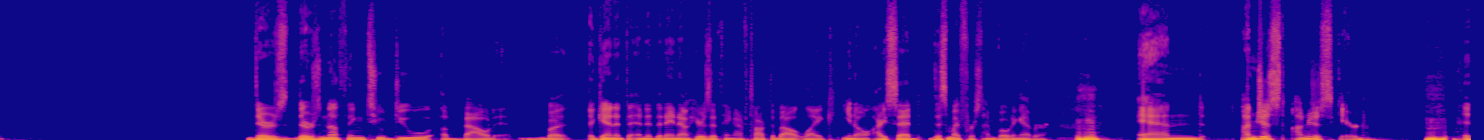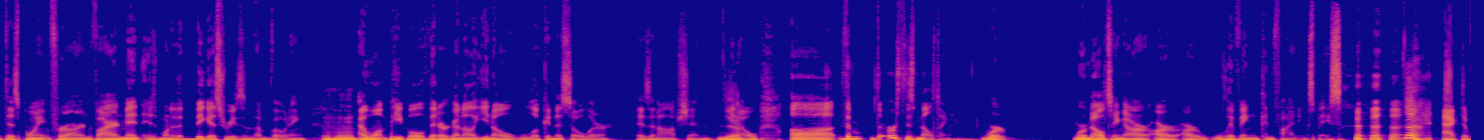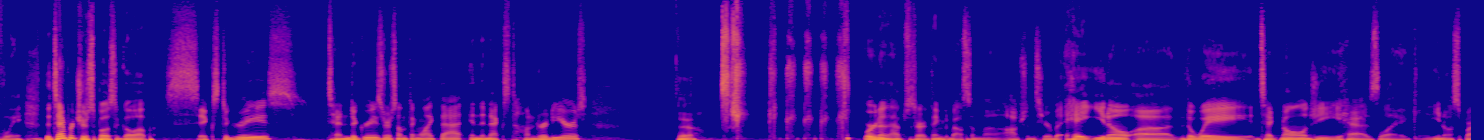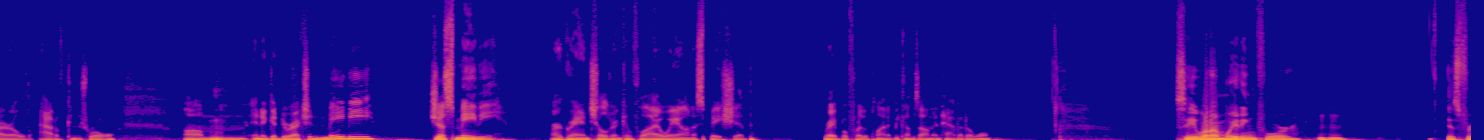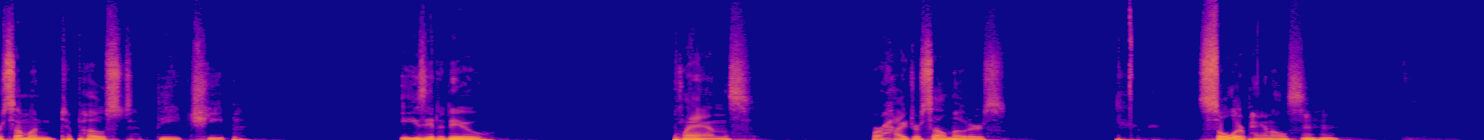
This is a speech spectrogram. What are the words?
there's there's nothing to do about it. But again at the end of the day now here's the thing. I've talked about like you know i said this is my first time voting ever. Mm-hmm. and i'm just i'm just scared at this point for our environment is one of the biggest reasons i'm voting Mm-hmm. I want people that are gonna, you know, look into solar as an option. You Yeah. know, uh, the the Earth is melting. We're we're melting our our, our living confining space yeah. actively. The temperature's supposed to go up six degrees, ten degrees, or something like that in the next hundred years. Yeah. We're gonna have to start thinking about some uh, options here. But hey, you know, uh, the way technology has like you know spiraled out of control, um, in a good direction, maybe, just maybe, our grandchildren can fly away on a spaceship right before the planet becomes uninhabitable. See what I'm waiting for Mm-hmm. is for someone to post the cheap, easy to do plans for hydrocell motors, solar panels, Mm-hmm.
